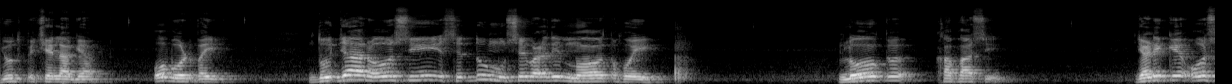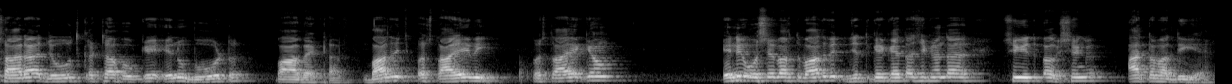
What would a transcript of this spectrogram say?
ਯੂਥ ਪਿੱਛੇ ਲੱਗ ਗਿਆ, ਉਹ ਵੋਟ ਪਈ। ਦੂਜਾ ਰੋਸ ਸੀ ਸਿੱਧੂ ਮੂਸੇਵਾਲੇ ਦੀ ਮੌਤ ਹੋਈ। ਲੋਕ ਖਫਾ ਸੀ। ਜਾਣੀ ਕਿ ਉਹ ਸਾਰਾ ਜੋਤ ਇਕੱਠਾ ਹੋ ਕੇ ਇਹਨੂੰ ਵੋਟ ਪਾ ਬੈਠਾ। ਬਾਅਦ ਵਿੱਚ ਪਛਤਾਏ ਵੀ। ਪਛਤਾਏ ਕਿਉਂ? ਇਹਨੇ ਉਸੇ ਵਕਤ ਬਾਅਦ ਵਿੱਚ ਜਿੱਤ ਕੇ ਕਹਿਤਾ ਸੀ, ਕਹਿੰਦਾ, ਸ਼ਹੀਦ ਭਗਤ ਸਿੰਘ ਅੱਤਵਾਦੀ ਹੈ।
